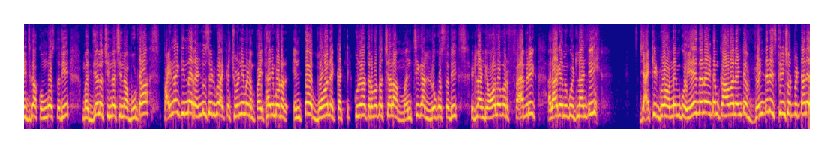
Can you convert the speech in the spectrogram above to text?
రిచ్గా కొంగు వస్తుంది. మధ్యలో చిన్న చిన్న బూట. పైన కింద రెండు సైడ్ కూడా ఇక్కడ చూడండి మేడం పైథాని బోర్డర్ ఎంత బాగున్నాయి. కట్టుకున్న తర్వాత చాలా మంచిగా లుక్ వస్తుంది. ఇట్లాంటి ఆల్ ఓవర్ ఫ్యాబ్రిక్ అలాగే మీకు ఇట్లాంటి జాకెట్ కూడా ఉన్నాయి. మీకు ఏదైనా ఐటమ్ కావాలంటే వెంటనే స్క్రీన్ షాట్ పెట్టాలి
